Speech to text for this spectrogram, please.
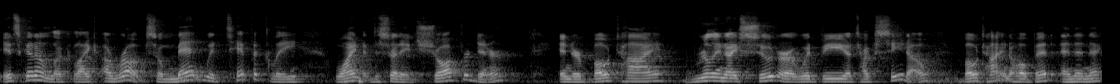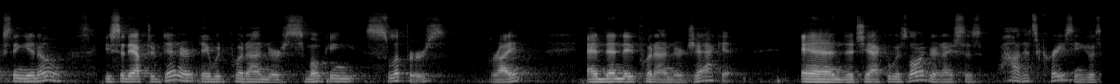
it's going to look like a robe. So men would typically wind up, so they'd show up for dinner in their bow tie, really nice suit, or it would be a tuxedo, bow tie and a whole bit. And the next thing you know, he said after dinner they would put on their smoking slippers, right? And then they'd put on their jacket. And the jacket was longer. And I says, wow, that's crazy. He goes,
